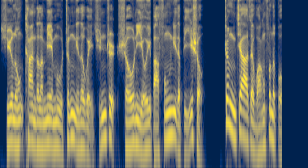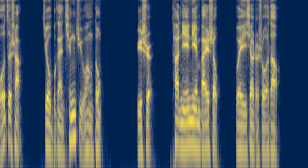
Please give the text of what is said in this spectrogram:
徐龙看到了面目狰狞的韦君志，手里有一把锋利的匕首，正架在王峰的脖子上，就不敢轻举妄动。于是他连连摆手，微笑着说道：“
